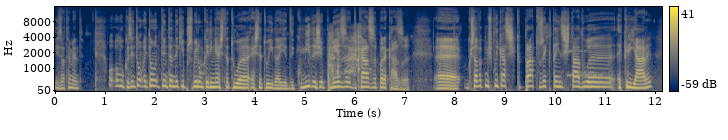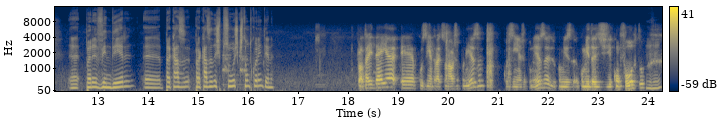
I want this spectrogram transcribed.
Exatamente. Oh, oh, Lucas, então, então tentando aqui perceber um bocadinho esta tua, esta tua ideia de comida japonesa de casa para casa, uh, gostava que me explicasses que pratos é que tens estado a, a criar uh, para vender uh, para, casa, para casa das pessoas que estão de quarentena. Pronto, a ideia é cozinha tradicional japonesa, cozinha japonesa, comida, comida de conforto, uhum.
